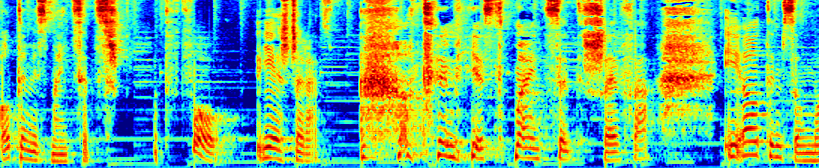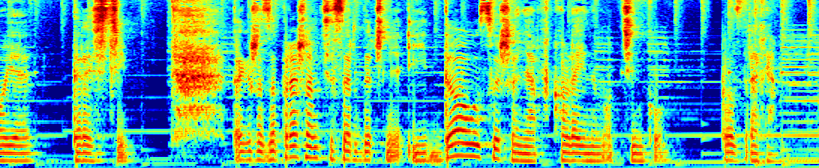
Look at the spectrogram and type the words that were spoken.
O tym jest mindset. Fu, jeszcze raz. O tym jest mindset szefa i o tym są moje treści. Także zapraszam Cię serdecznie i do usłyszenia w kolejnym odcinku. Pozdrawiam.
